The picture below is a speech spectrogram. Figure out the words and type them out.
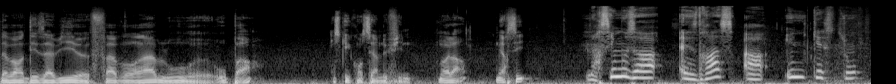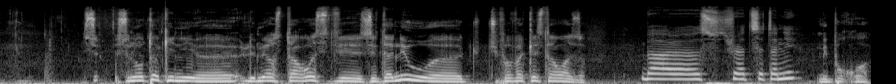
d'avoir des avis euh, favorables ou, euh, ou pas en ce qui concerne le film. Voilà, merci. Merci Moussa. Esdras a une question. Se- Selon toi, Kenny, euh, le meilleur Star Wars c'était cette année ou euh, tu, tu préfères quel Star Wars? Bah, celui-là de cette année. Mais pourquoi?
